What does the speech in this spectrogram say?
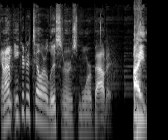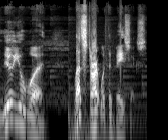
and I'm eager to tell our listeners more about it. I knew you would. Let's start with the basics.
